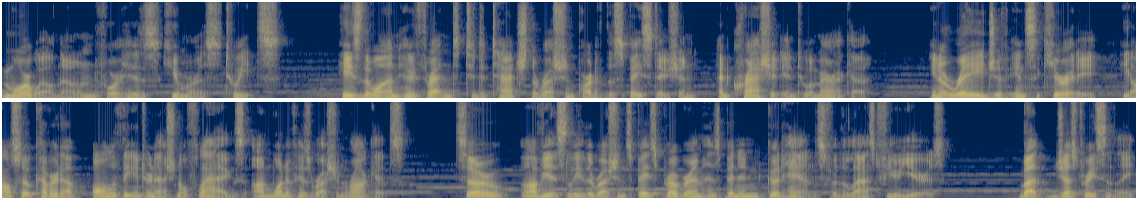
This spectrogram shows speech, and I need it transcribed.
more well known for his humorous tweets. He's the one who threatened to detach the Russian part of the space station and crash it into America. In a rage of insecurity, he also covered up all of the international flags on one of his Russian rockets. So, obviously, the Russian space program has been in good hands for the last few years. But just recently,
